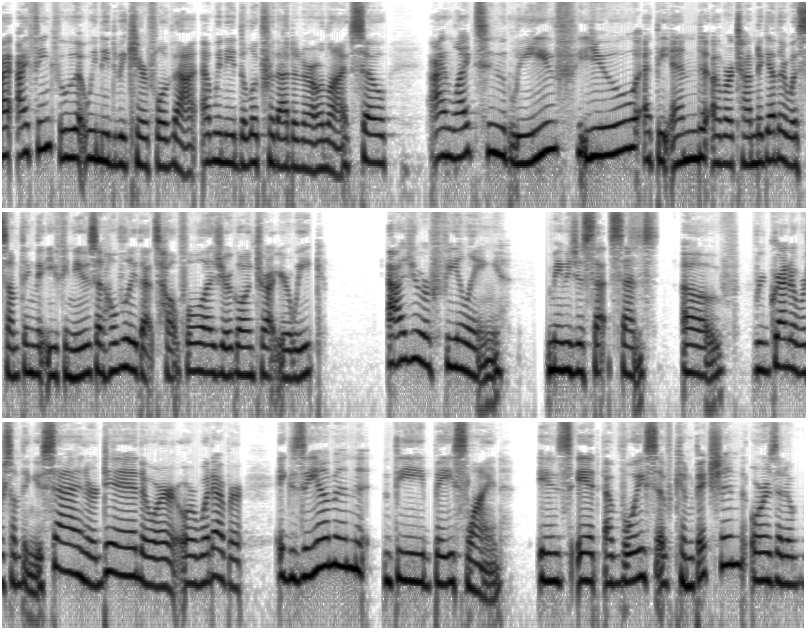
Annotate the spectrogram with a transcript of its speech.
I, I, think that we need to be careful of that and we need to look for that in our own lives. So I like to leave you at the end of our time together with something that you can use. And hopefully that's helpful as you're going throughout your week. As you are feeling maybe just that sense of regret over something you said or did or or whatever, examine the baseline. Is it a voice of conviction or is it a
